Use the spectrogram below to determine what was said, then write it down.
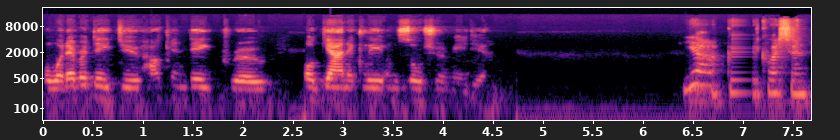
or whatever they do. How can they grow organically on social media? Yeah, good question.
